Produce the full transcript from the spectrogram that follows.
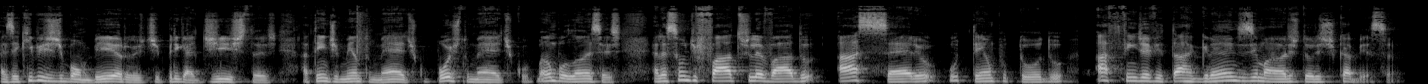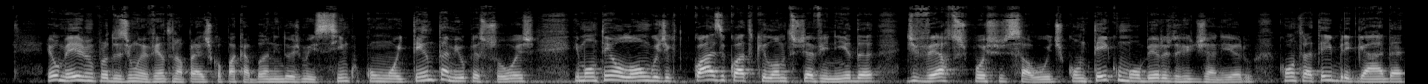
As equipes de bombeiros, de brigadistas, atendimento médico, posto médico, ambulâncias, elas são de fato levadas a sério o tempo todo, a fim de evitar grandes e maiores dores de cabeça. Eu mesmo produzi um evento na praia de Copacabana em 2005 com 80 mil pessoas e montei ao longo de quase 4 quilômetros de avenida diversos postos de saúde, contei com bombeiros do Rio de Janeiro, contratei brigada,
